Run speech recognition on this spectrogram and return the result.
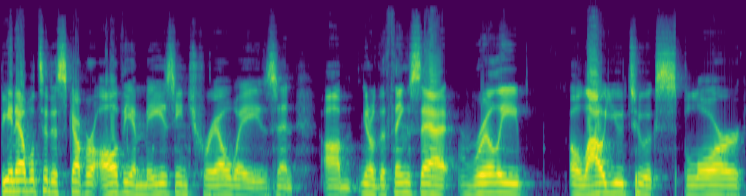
Being able to discover all the amazing trailways and um, you know the things that really allow you to explore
